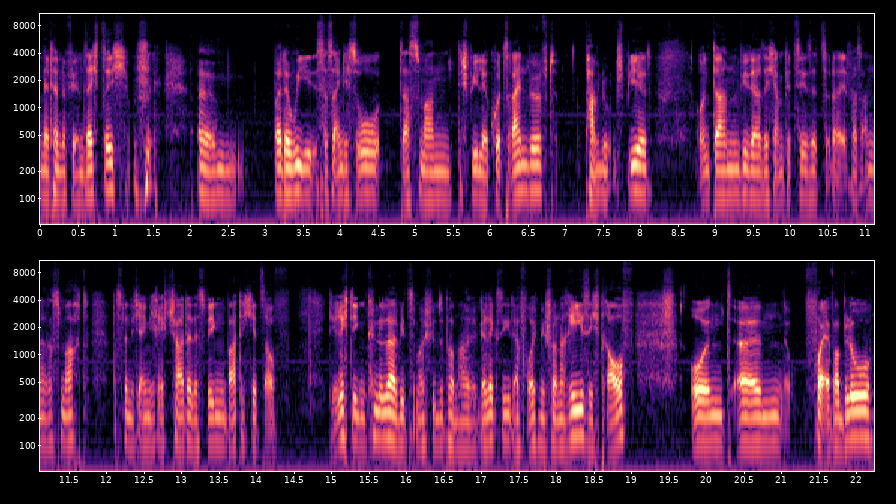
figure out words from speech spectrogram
Nintendo 64. ähm, bei der Wii ist das eigentlich so, dass man die Spiele kurz reinwirft, paar Minuten spielt und dann wieder sich am PC setzt oder etwas anderes macht. Das finde ich eigentlich recht schade, deswegen warte ich jetzt auf die richtigen Knüller, wie zum Beispiel Super Mario Galaxy, da freue ich mich schon riesig drauf. Und ähm, Forever Blue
